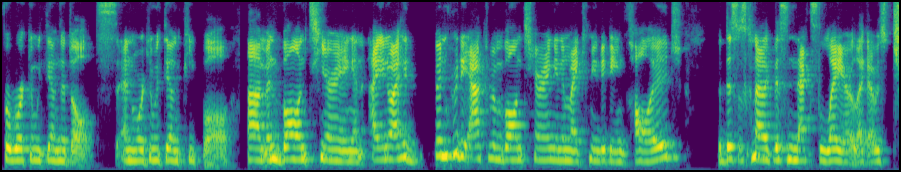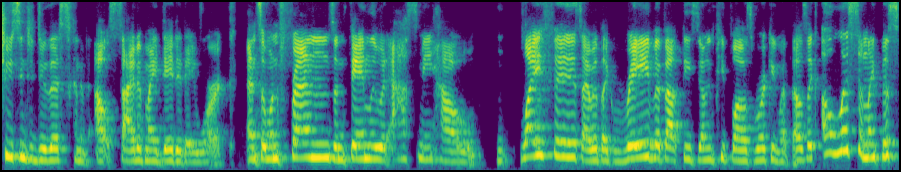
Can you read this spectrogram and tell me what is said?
for working with young adults and working with young people um, and volunteering. And I, you know, I had been pretty active in volunteering and in my community in college, but this was kind of like this next layer. Like I was choosing to do this kind of outside of my day to day work. And so when friends and family would ask me how life is, I would like rave about these young people I was working with. I was like, oh, listen, like this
